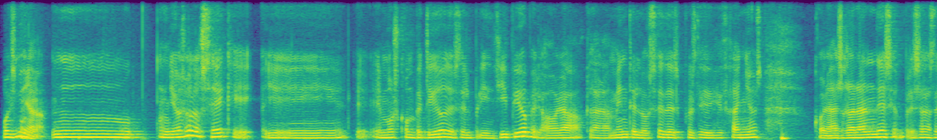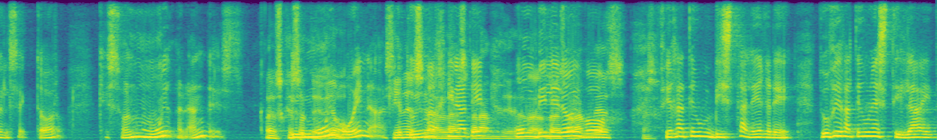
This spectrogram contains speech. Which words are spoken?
Pues mira, mm, yo solo sé que eh, hemos competido desde el principio, pero ahora claramente lo sé después de 10 años, con las grandes empresas del sector, que son muy grandes. Claro, es que y eso te muy digo. buenas. Que tú ¿Quiénes eran las imagínate grandes? un Villeroy pues fíjate un Vista Alegre, tú fíjate un Stilight.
